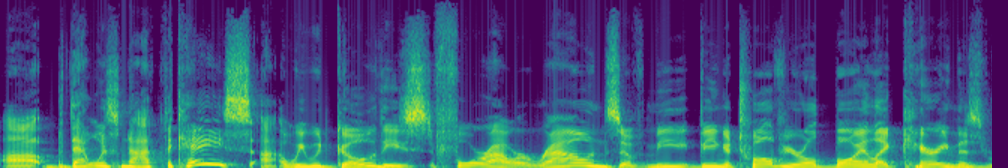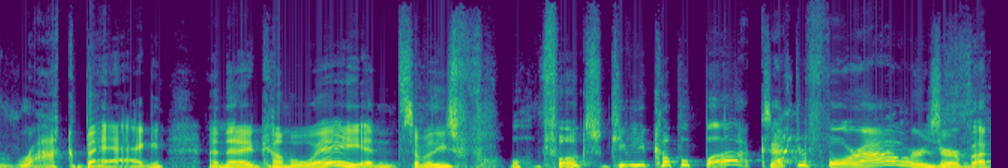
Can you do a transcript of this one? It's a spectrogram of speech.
Uh, but that was not the case. Uh, we would go these four hour rounds of me being a 12 year old boy, like carrying this rock bag. And then I'd come away, and some of these old folks would give you a couple bucks after four hours. Or, uh,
